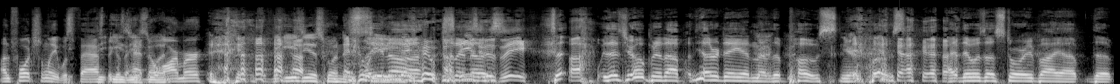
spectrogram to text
Unfortunately, it was fast The because it had no one- armor. the easiest one to Well, see. you know, it was easy know. to see. So, as you open it up, the other day in uh, the Post near the Post, uh, there was a story by uh, the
